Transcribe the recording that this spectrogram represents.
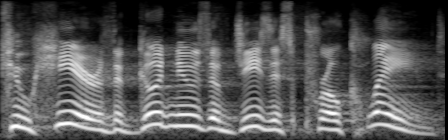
to hear the good news of Jesus proclaimed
